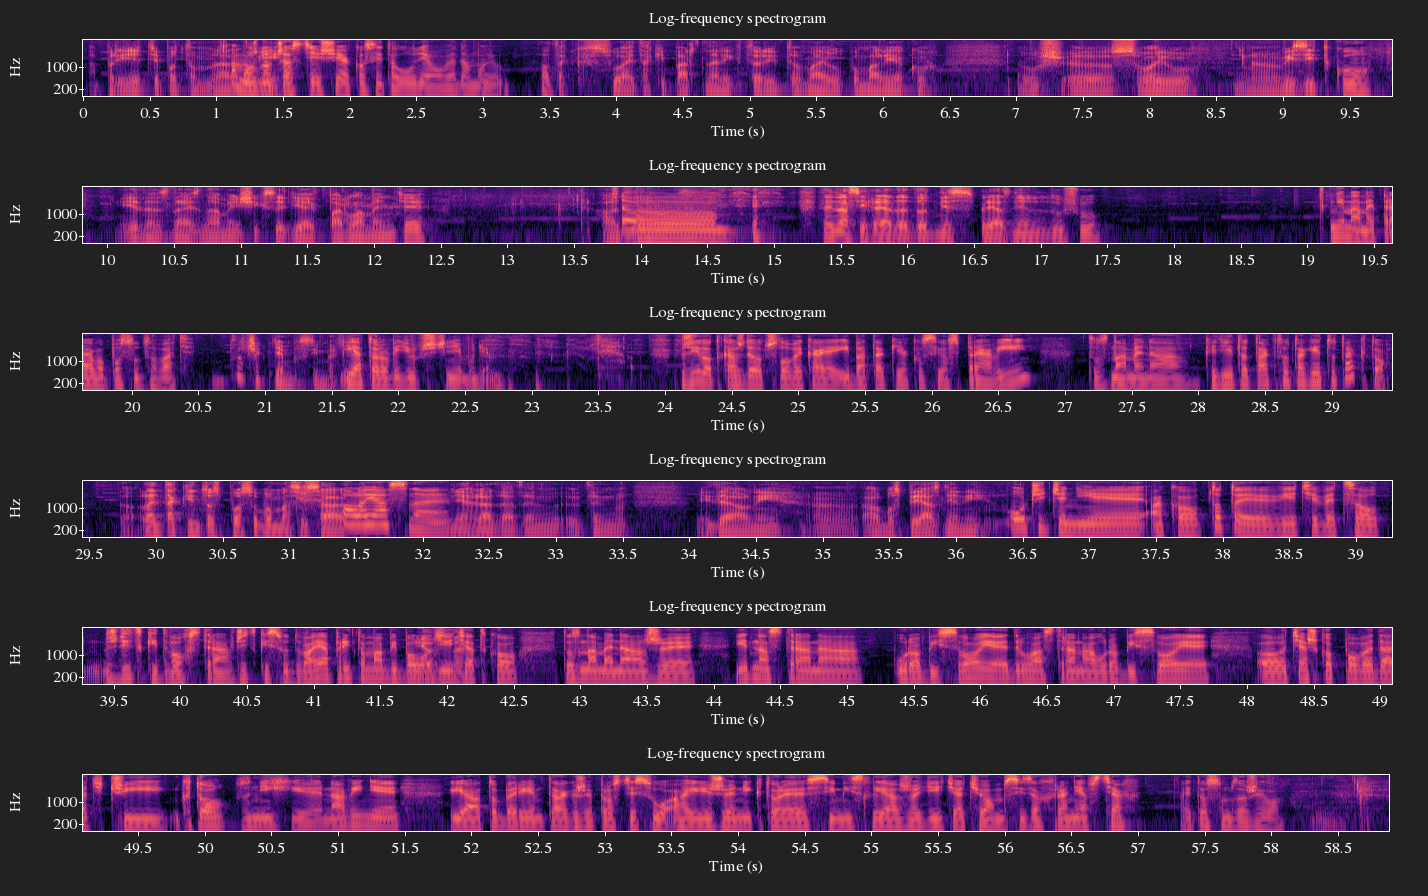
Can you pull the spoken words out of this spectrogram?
A prídete potom na A možno častejšie, ako si to ľudia uvedomujú. No tak sú aj takí partnery, ktorí to majú pomaly ako už e, svoju vizitku. Jeden z najznámejších sedí aj v parlamente. Ale to, uh... ten asi hľada dodnes spriaznenú dušu. Nemáme právo posudzovať. To však nemusíme. Ja to robiť určite nebudem. Život každého človeka je iba taký, ako si ho spraví. To znamená, keď je to takto, tak je to takto. No, len takýmto spôsobom asi sa Ale jasné. nehľadá ten, ten ideálny uh, alebo spriaznený? Určite nie. Ako, toto je, viete, vecou vždycky dvoch strán. Vždycky sú dvaja pri tom, aby bolo Jasné. dieťatko. To znamená, že jedna strana urobí svoje, druhá strana urobí svoje. O, ťažko povedať, či kto z nich je na vine. Ja to beriem tak, že proste sú aj ženy, ktoré si myslia, že dieťaťom si zachránia vzťah aj to som zažila.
